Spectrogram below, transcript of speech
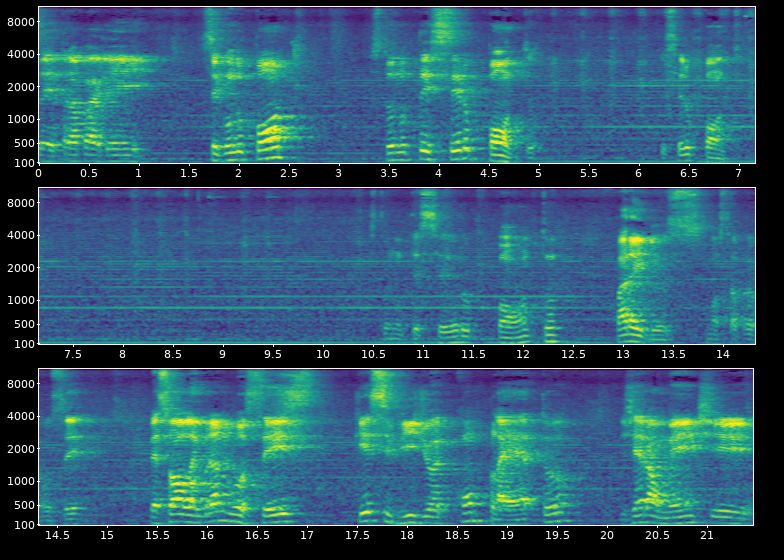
Isso aí, trabalhei segundo ponto, estou no terceiro ponto. Terceiro ponto. Estou no terceiro ponto. Para aí, Deus, mostrar para você. Pessoal, lembrando vocês que esse vídeo é completo. Geralmente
